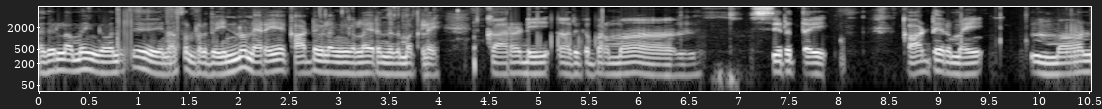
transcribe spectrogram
அதுவும் இல்லாமல் இங்கே வந்துட்டு என்ன சொல்கிறது இன்னும் நிறைய காட்டு விலங்குகள்லாம் இருந்தது மக்களே. கரடி அதுக்கப்புறமா சிறுத்தை காட்டெருமை மான்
